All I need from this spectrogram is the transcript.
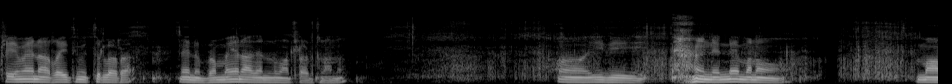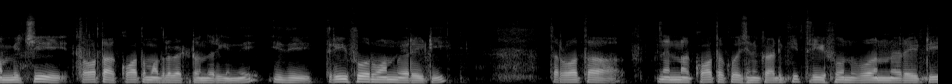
ప్రియమైన రైతు మిత్రులారా నేను బ్రహ్మయ్యనాథన్ మాట్లాడుతున్నాను. ఇది నిన్నే మనం మా మిర్చి తోట కోత మొదలు పెట్టడం జరిగింది. ఇది త్రీ ఫోర్ వన్ వెరైటీ. తర్వాత నిన్న కోత కోసిన కాడికి three four one variety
